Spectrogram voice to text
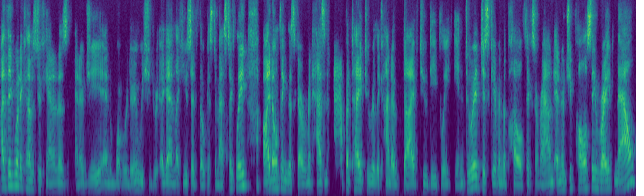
I think when it comes to Canada's energy and what we're doing, we should, again, like you said, focus domestically. I don't think this government has an appetite to really kind of dive too deeply into it, just given the politics around energy policy right now.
